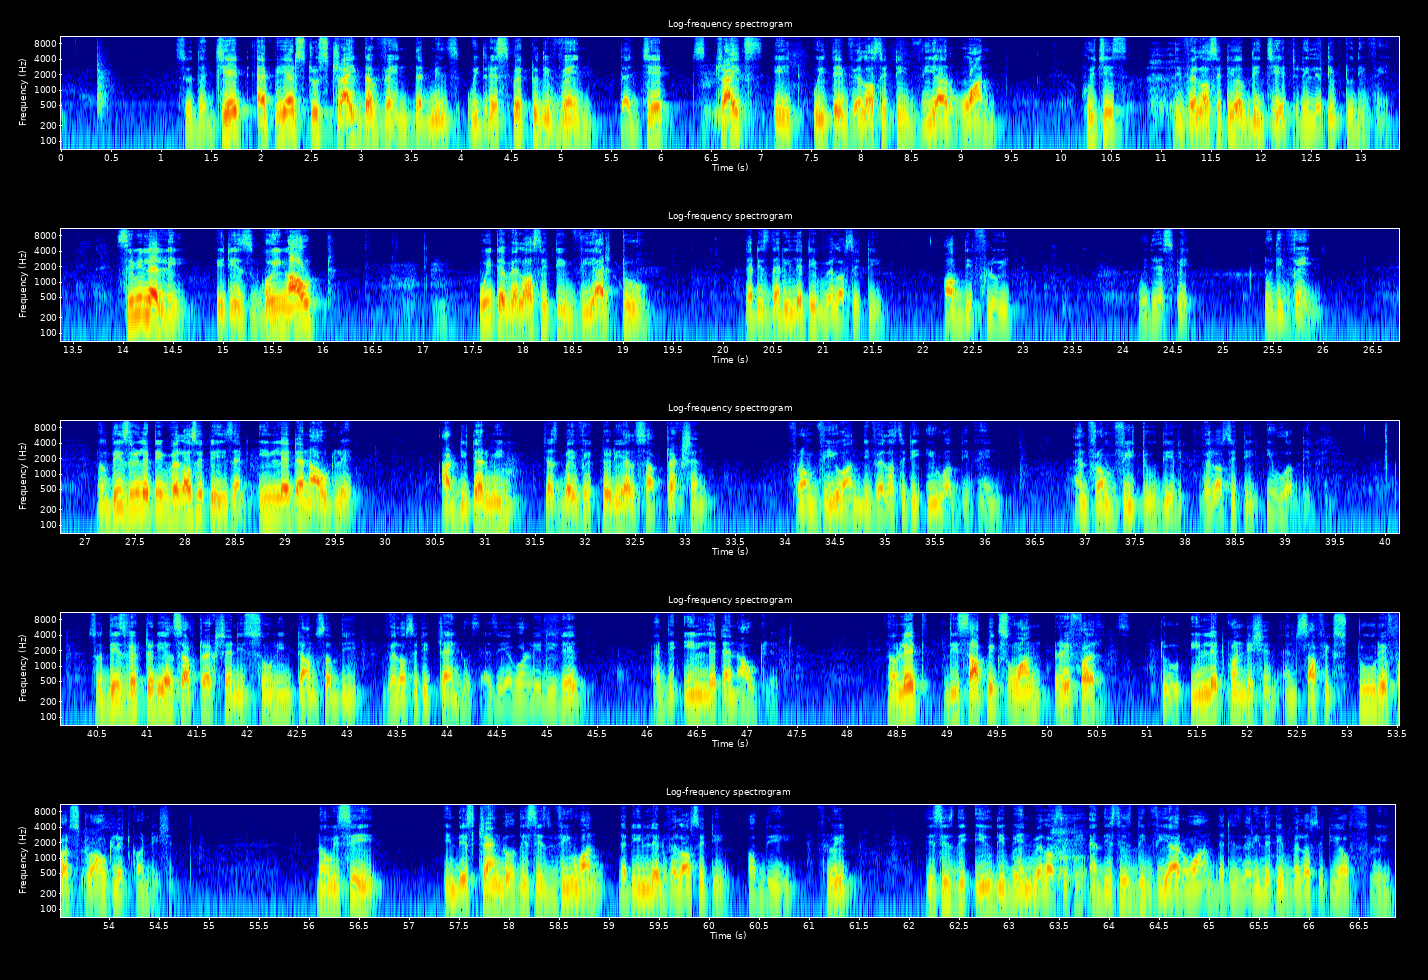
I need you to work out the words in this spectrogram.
so the jet appears to strike the vane that means with respect to the vane the jet strikes it with a velocity Vr1 which is the velocity of the jet relative to the vane. Similarly, it is going out with a velocity Vr2 that is the relative velocity of the fluid with respect to the vane. Now, these relative velocities at inlet and outlet are determined just by vectorial subtraction from v1 the velocity u of the vane and from v2 the velocity u of the vane. So, this vectorial subtraction is shown in terms of the velocity triangles as we have already read at the inlet and outlet. Now, let the suffix 1 refers to inlet condition and suffix 2 refers to outlet condition. Now, we see in this triangle this is v1 that inlet velocity of the fluid this is the u the vane velocity and this is the Vr1 that is the relative velocity of fluid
